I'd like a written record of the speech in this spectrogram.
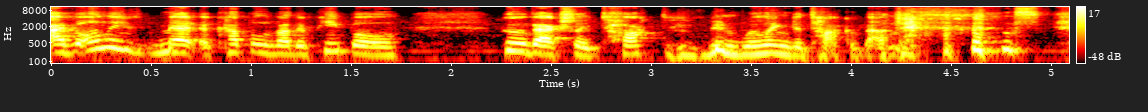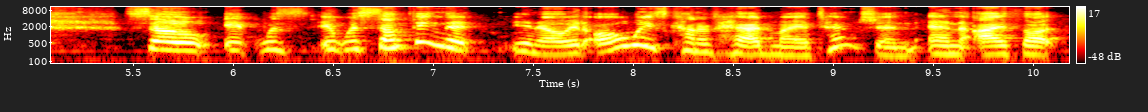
i've only met a couple of other people who have actually talked who've been willing to talk about that. So it was it was something that you know it always kind of had my attention and i thought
